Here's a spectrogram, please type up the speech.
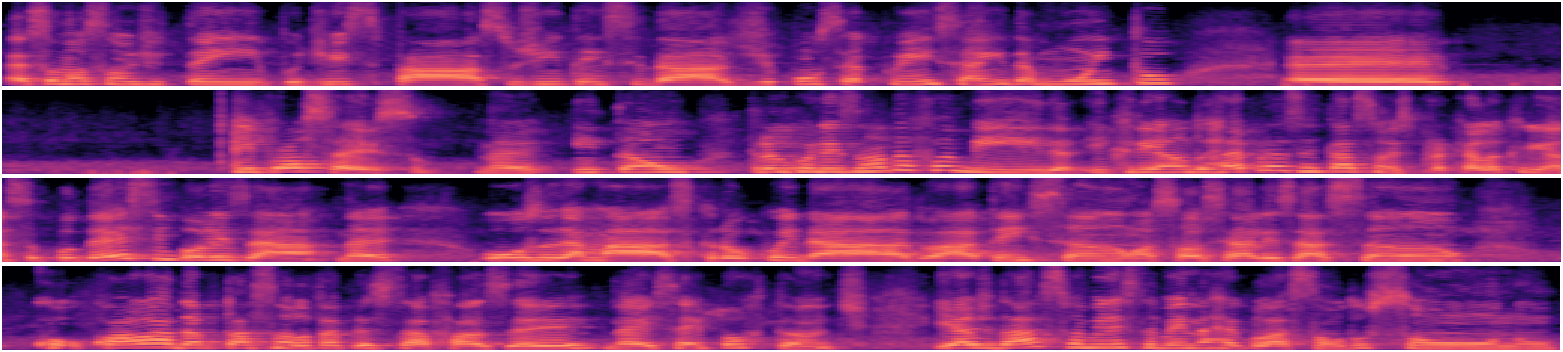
essa noção de tempo, de espaço, de intensidade, de consequência ainda muito é, em processo, né? Então, tranquilizando a família e criando representações para aquela criança poder simbolizar, né, o uso da máscara, o cuidado, a atenção, a socialização, qual adaptação ela vai precisar fazer, né? Isso é importante. E ajudar as famílias também na regulação do sono,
